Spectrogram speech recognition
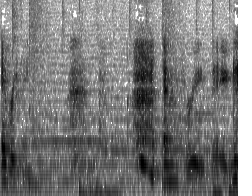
Everything. everything.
